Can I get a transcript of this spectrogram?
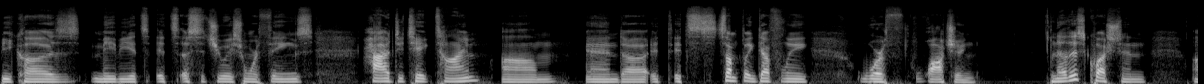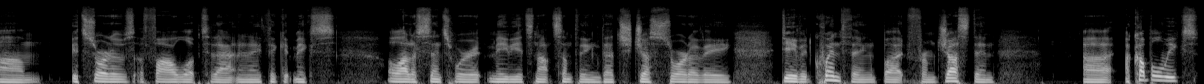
because maybe it's it's a situation where things had to take time. Um, and uh, it, it's something definitely worth watching. Now, this question, um, it's sort of a follow up to that, and I think it makes a lot of sense where it maybe it's not something that's just sort of a David Quinn thing, but from Justin. Uh, a couple weeks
